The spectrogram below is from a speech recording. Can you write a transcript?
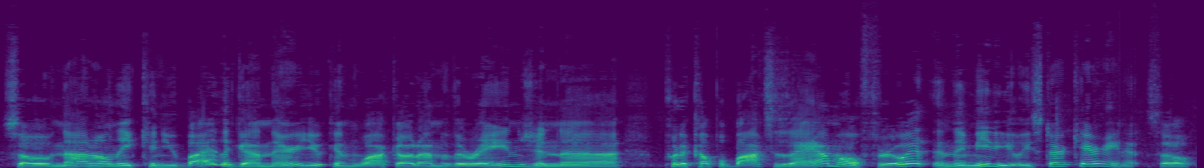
So not only can you buy the gun there, you can walk out onto the range and uh, put a couple boxes of ammo through it and immediately start carrying it. So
